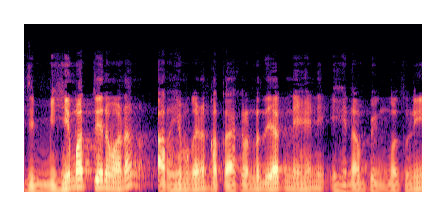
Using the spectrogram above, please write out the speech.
ඉතින් මෙහෙමත් වෙනවා නම් අර එහෙම ගැන කතා කරන්න දෙයක් නැහැනේ. එහෙනම් පින්වතුනි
